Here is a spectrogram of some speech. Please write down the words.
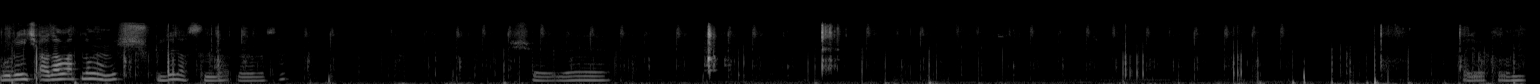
Buraya hiç adam atlamamış. Güzel aslında atlamaması. Şöyle Hadi bakalım.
